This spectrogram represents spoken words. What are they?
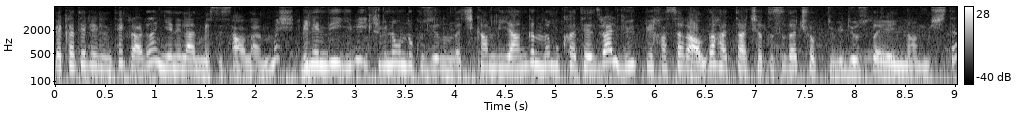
ve katedralin tekrardan yenilenmesi sağlanmış. Bilindiği gibi 2019 yılında çıkan bir yangınla bu katedral büyük bir hasar aldı. Hatta çatısı da çöktü. Videosu da yayınlanmıştı.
